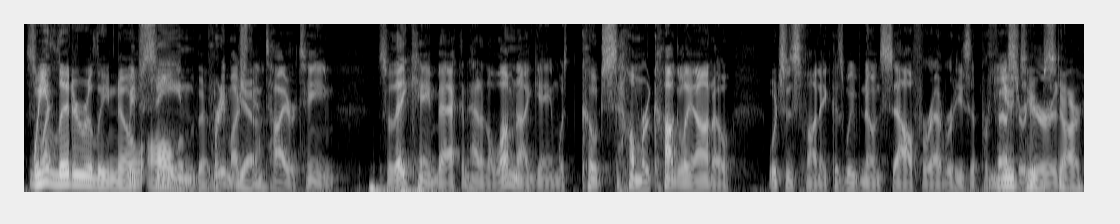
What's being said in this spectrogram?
so we I, literally know all of them. Pretty much yeah. the entire team. So they came back and had an alumni game with Coach Sal Mercogliano, which is funny because we've known Sal forever. He's a professor YouTube here star. in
